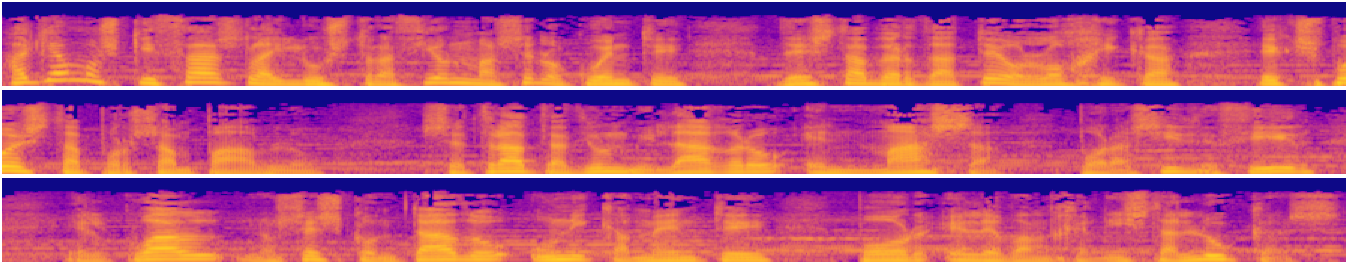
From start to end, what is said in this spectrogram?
hallamos quizás la ilustración más elocuente de esta verdad teológica expuesta por San Pablo. Se trata de un milagro en masa, por así decir, el cual nos es contado únicamente por el evangelista Lucas.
